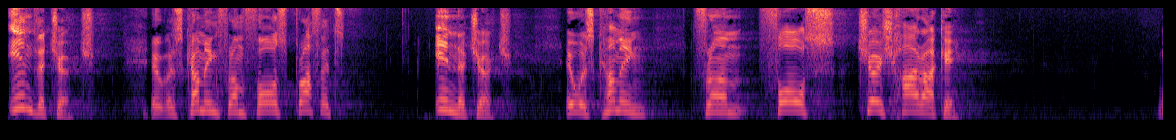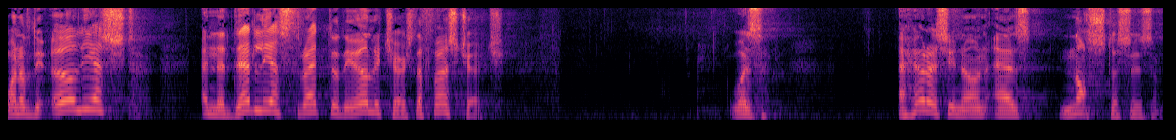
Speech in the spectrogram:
in the church. It was coming from false prophets in the church. It was coming from false church hierarchy. One of the earliest and the deadliest threat to the early church, the first church, was a heresy known as Gnosticism.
